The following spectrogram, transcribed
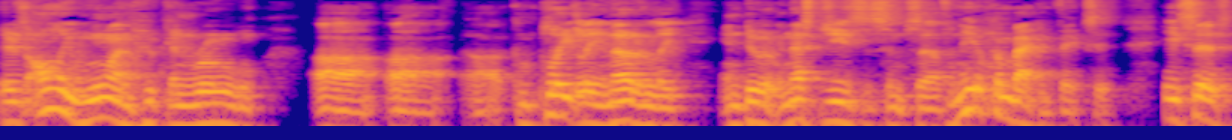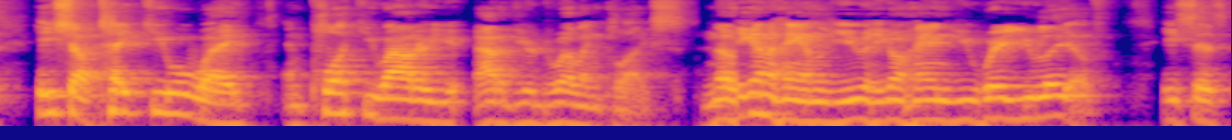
There's only one who can rule uh, uh, uh, completely and utterly and do it. And that's Jesus himself. And he'll come back and fix it. He says, he shall take you away and pluck you out of your, out of your dwelling place. No, he's going to handle you and he's going to handle you where you live. He says,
